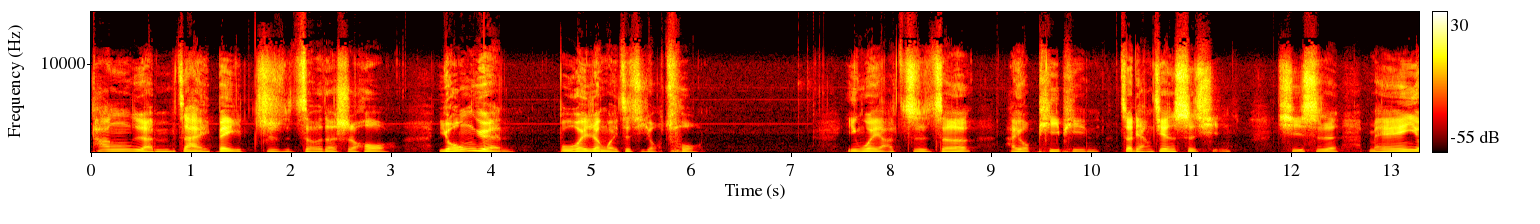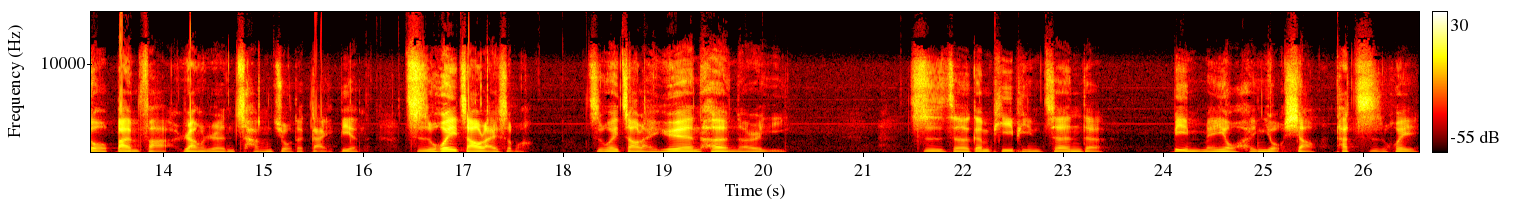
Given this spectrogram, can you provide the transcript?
当人在被指责的时候，永远不会认为自己有错，因为啊，指责还有批评这两件事情。其实没有办法让人长久的改变，只会招来什么？只会招来怨恨而已。指责跟批评真的并没有很有效，它只会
